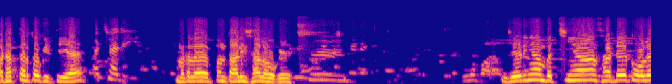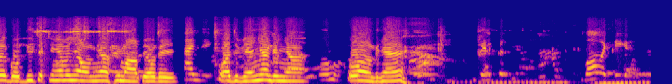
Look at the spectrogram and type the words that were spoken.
78 ਤੋਂ ਕੀਤੀ ਹੈ। ਅੱਛਾ ਜੀ। ਮਤਲਬ 45 ਸਾਲ ਹੋ ਗਏ। ਜਿਹੜੀਆਂ ਬੱਚੀਆਂ ਸਾਡੇ ਕੋਲੇ ਗੋਦੀ ਚੱਕੀਆਂ ਹੋਈਆਂ ਆਉਂਦੀਆਂ ਸੀ ਮਾਂ ਪਿਓ ਦੇ ਹਾਂਜੀ। ਉਹ ਅੱਜ ਵਿਆਹੀਆਂ ਗਈਆਂ ਉਹ ਆਉਂਦੀਆਂ। ਬਿਲਕੁਲ। ਬਹੁਤ ਵੱਡੀ ਗੱਲ ਹੈ।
